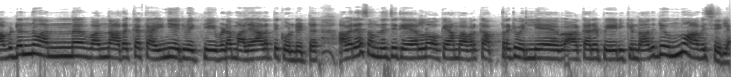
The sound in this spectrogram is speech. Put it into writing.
അവിടുന്ന് വന്ന് വന്ന് അതൊക്കെ കഴിഞ്ഞ ഒരു വ്യക്തിയെ ഇവിടെ മലയാളത്തിൽ കൊണ്ടിട്ട് അവരെ സംബന്ധിച്ച് കേരളമൊക്കെ ആകുമ്പോൾ അവർക്ക് അത്രയ്ക്ക് വലിയ ആൾക്കാരെ പേടിക്കണ്ടോ അതിന്റെ ഒന്നും ആവശ്യമില്ല.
